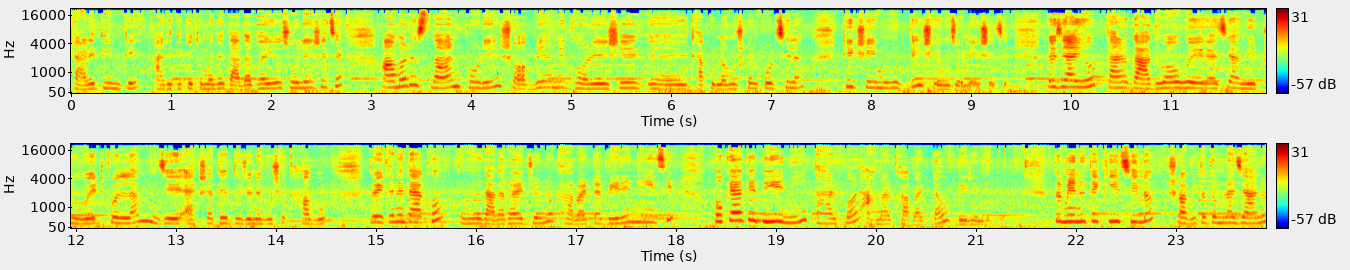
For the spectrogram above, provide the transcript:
সাড়ে তিনটে, আর এদিকে তোমাদের দাদা ভাইও চলে এসেছে। আমারও স্নান করে সবে আমি ঘরে এসে ঠাকুর নমস্কার করছিলাম, ঠিক সেই মুহূর্তেই সেও চলে এসেছে। তো যাই হোক, তার গা ধোয়াও হয়ে গেছে, আমি একটু ওয়েট করলাম যে একসাথে দুজনে বসে খাব। তো এখানে দেখো, তোমাদের দাদা ভাইয়ের জন্য খাবারটা বেড়ে নিয়েছি, ওকে আগে দিয়ে নিই তারপর আমার খাবারটাও বেড়ে নেব। তো মেনুতে কী ছিল সবই তো তোমরা জানো,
